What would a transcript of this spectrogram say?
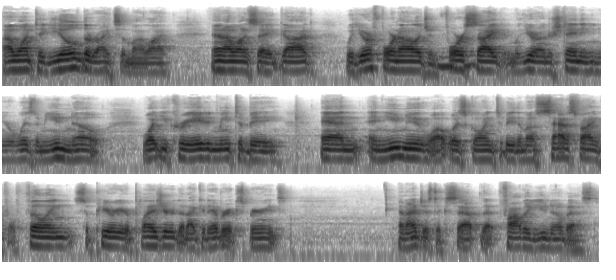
I want to yield the rights of my life. And I want to say, God, with your foreknowledge and mm-hmm. foresight and with your understanding and your wisdom, you know what you created me to be. And, and you knew what was going to be the most satisfying, fulfilling, superior pleasure that I could ever experience. And I just accept that, Father, you know best.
